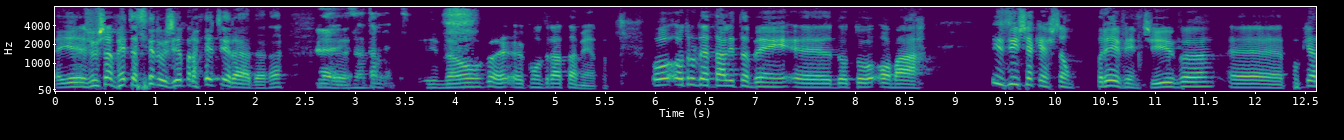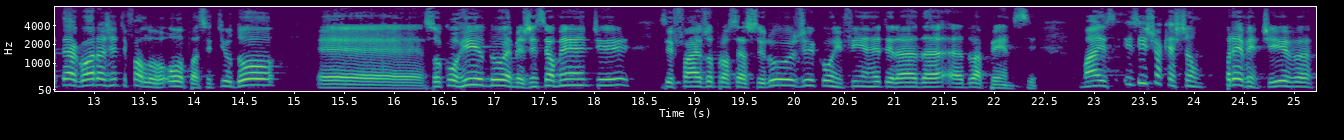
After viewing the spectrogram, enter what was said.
E é justamente a cirurgia para retirada, né? É, exatamente. É, e não é, com tratamento. O, outro detalhe também, é, doutor Omar, existe a questão preventiva, é, porque até agora a gente falou, opa, sentiu dor, é, socorrido emergencialmente, se faz o processo cirúrgico, enfim, a retirada é, do apêndice. Mas existe a questão preventiva,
